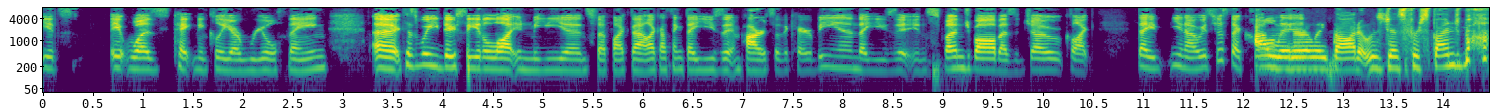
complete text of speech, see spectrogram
it's it was technically a real thing uh, because we do see it a lot in media and stuff like that. Like I think they use it in Pirates of the Caribbean. They use it in SpongeBob as a joke. Like they, you know, it's just a I common. literally thought it was just for SpongeBob.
